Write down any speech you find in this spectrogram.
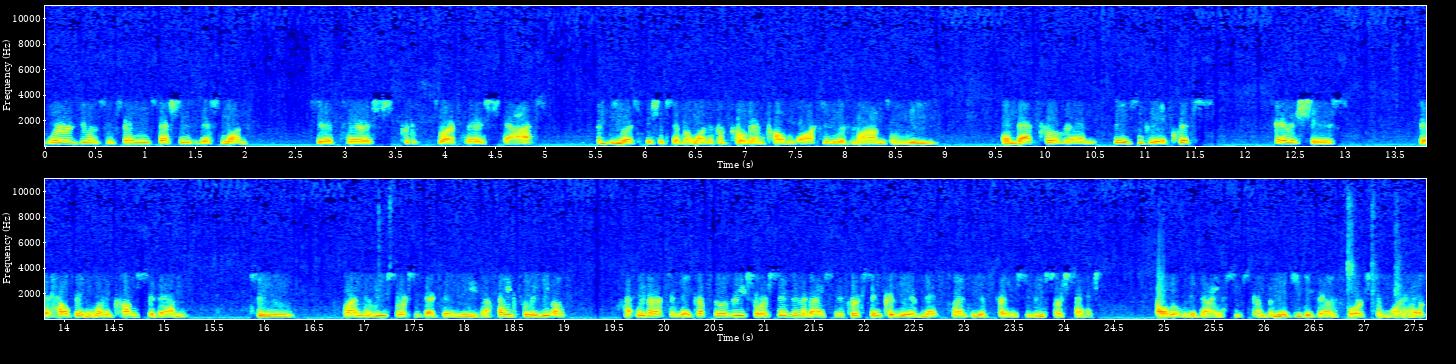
we're doing some training sessions this month to parish to our parish staff. The U.S. bishops have a wonderful program called Walking with Moms in Need, and that program basically equips parishes to help anyone who comes to them to find the resources that they need. Now, thankfully, we don't we don't have to make up those resources in the Diocese of Crookston because we have met plenty of pregnancy resource centers all over the diocese, from Bemidji to Grand Forks to Moorhead.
